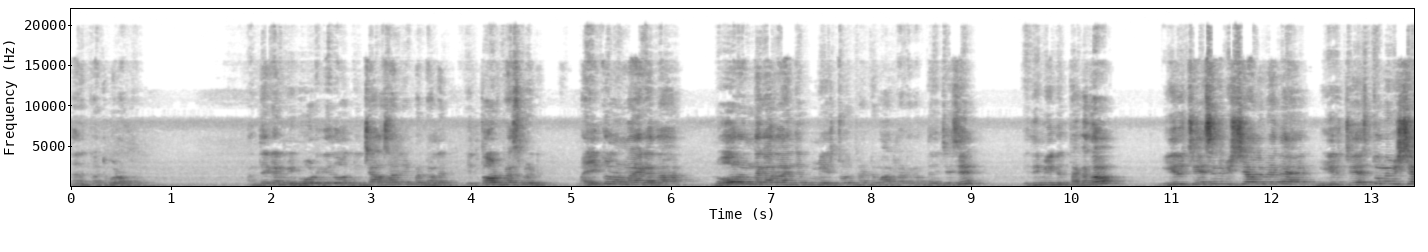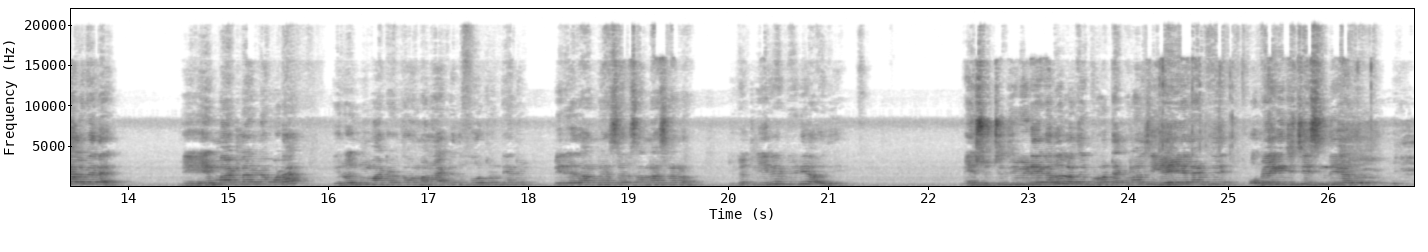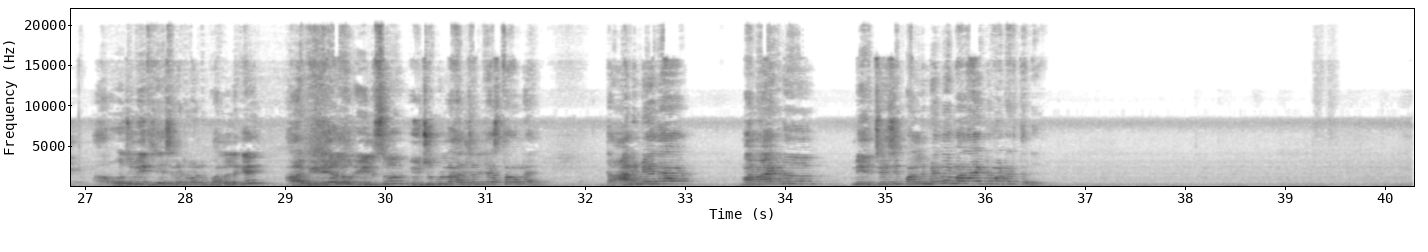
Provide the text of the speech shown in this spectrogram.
దానికి కట్టుబడి ఉంటారు అంతేగాని మీ నోటికి ఏదో నేను చాలాసార్లు చెప్పాను అలా ఈ థర్డ్ ప్రెస్ మీట్. మైకులు ఉన్నాయి కదా నోరు ఉంది కదా అని చెప్పి మీ ఇష్టం వచ్చినట్టు మాట్లాడడం దయచేసి. ఇది మీకు తగదు మీరు చేసిన విషయాల మీదే మీరు చేస్తున్న విషయాల మీదే. మేము ఏం మాట్లాడినా కూడా ఈరోజు మేము మాట్లాడతాం మా నాయకుడు ఫోర్ ట్వంటీ అని మీరు ఏదో అన్నేస్తారు సన్నాసనాలు ఇది క్లియర్ వీడియో ఇది. మేము సృష్టించిన వీడియో కాదు లేకపోతే ఇప్పుడు టెక్నాలజీ ఏ ఏ లాంటిది ఉపయోగించి చేసింది కాదు. ఆ రోజు మీరు చేసినటువంటి పనులకి ఆ వీడియోలు రీల్స్ యూట్యూబ్లో అలచల్ చేస్తూ ఉన్నాయి. దాని మీద మా నాయకుడు మీరు చేసే పనుల మీద మా నాయకుడు మాట్లాడతాడు.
